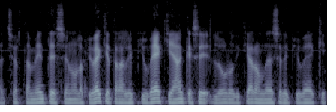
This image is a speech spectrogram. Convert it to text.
eh, certamente, se non la più vecchia, tra le più vecchie, anche se loro dichiarano di essere i più vecchi.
